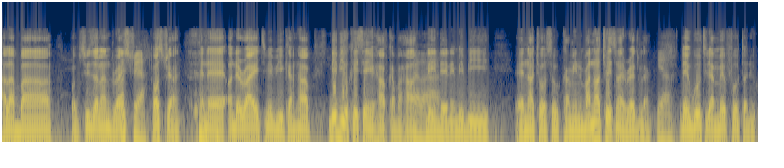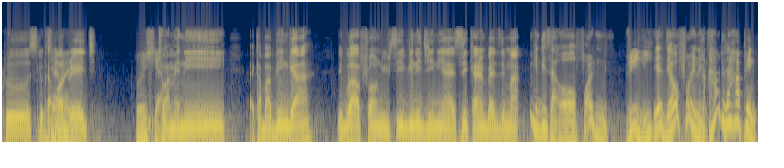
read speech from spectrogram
Alaba from Switzerland, right? Austria. Austria. and uh, on the right, maybe you can have, maybe okay, say you have Carvajal. playing there, and maybe uh, Nacho also coming, but Nacho is not a regular. Yeah. Then you go to the midfield, Tony Cruz, Luka Germany. Modric. Chouameni, uh, Kabavinga. You go out front, you see Vini Jr., you see Karim Benzema. I mean, these are all foreigners. Really? Yes, they're all foreigners. How did that happen?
